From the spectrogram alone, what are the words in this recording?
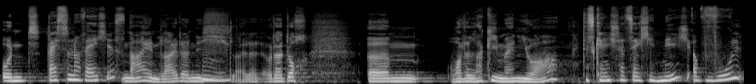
und. Weißt du noch welches? Nein, leider nicht. Mhm. Leider, oder doch. Ähm, What a Lucky Man You Are? Das kenne ich tatsächlich nicht, obwohl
